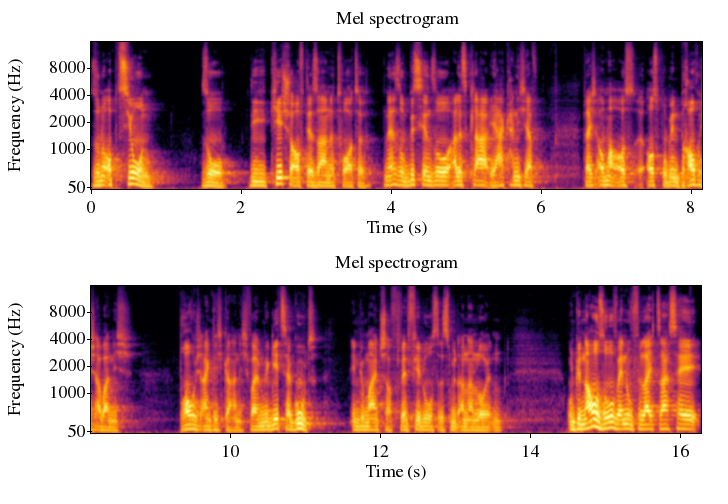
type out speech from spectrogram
So eine Option. So, die Kirsche auf der Sahnetorte. Ne? So ein bisschen so, alles klar, ja, kann ich ja vielleicht auch mal aus, ausprobieren, brauche ich aber nicht. Brauche ich eigentlich gar nicht, weil mir geht es ja gut in Gemeinschaft, wenn viel los ist mit anderen Leuten. Und genauso, wenn du vielleicht sagst, hey,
